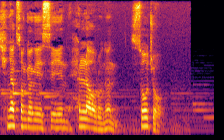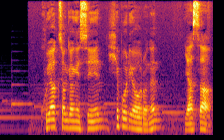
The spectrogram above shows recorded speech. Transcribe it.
신약 성경에 쓰인 헬라어로는 소조, 구약 성경에 쓰인 히브리어로는 야사,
